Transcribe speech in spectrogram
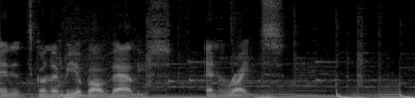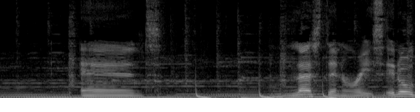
And it's gonna be about values and rights. And less than race. It'll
